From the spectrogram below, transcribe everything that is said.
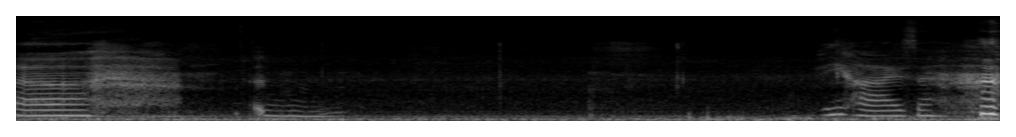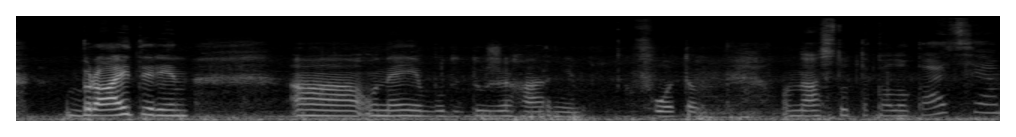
е, Вігайзе. Брайтерін. А, у неї будуть дуже гарні фото. У нас тут така локація.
